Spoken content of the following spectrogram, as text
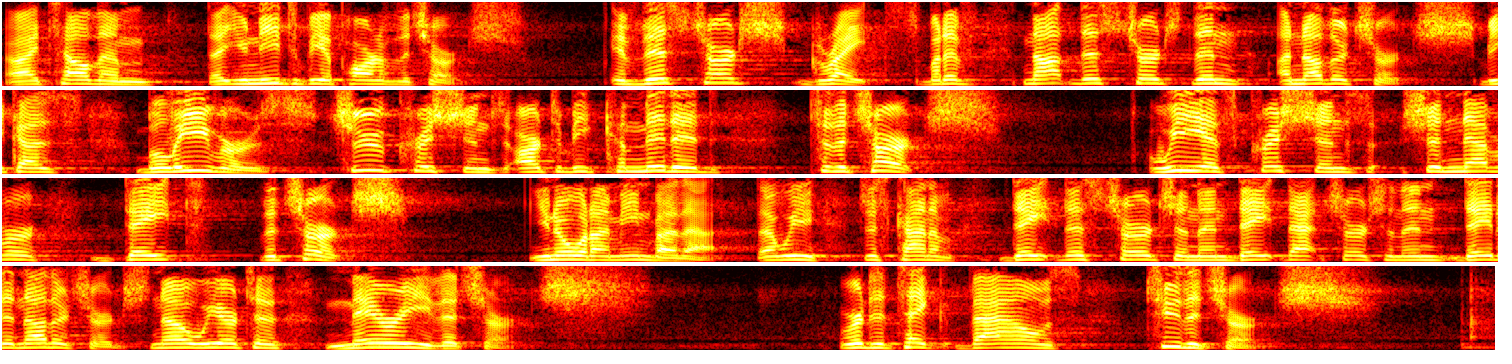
I tell them that you need to be a part of the church. If this church, great. But if not this church, then another church. Because believers, true Christians, are to be committed to the church. We as Christians should never date the church. You know what I mean by that? That we just kind of date this church and then date that church and then date another church. No, we are to marry the church. We're to take vows to the church.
